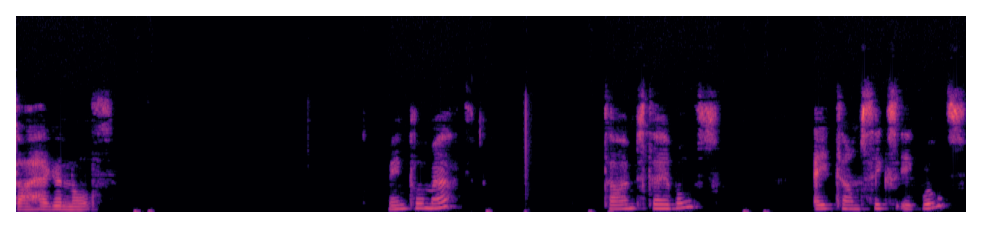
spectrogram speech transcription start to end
diagonals. Mental math. Times tables. 8 times 6 equals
